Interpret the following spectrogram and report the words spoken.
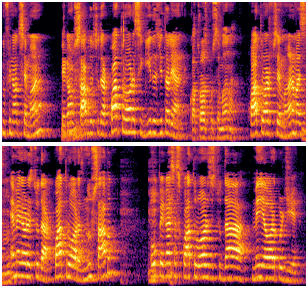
no final de semana, pegar uhum. um sábado e estudar quatro horas seguidas de italiano. Quatro horas por semana? Quatro horas por semana, mas uhum. é melhor estudar quatro horas no sábado ou pegar essas quatro horas e estudar meia hora por dia?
